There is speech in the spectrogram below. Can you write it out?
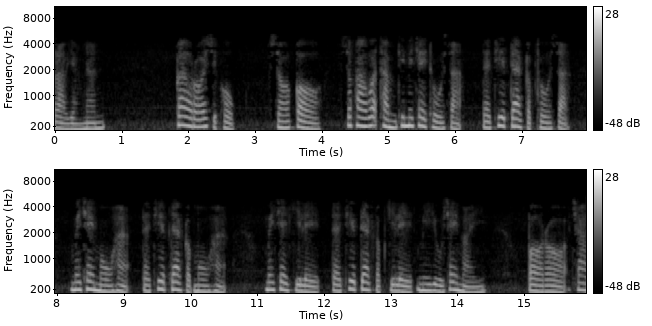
กล่าวอย่างนั้นเก้าร้อยสิบหกสกสภาวธรรมที่ไม่ใช่โทสะ แต่เทียบได้กับโทสะ ไม่ใช่โมหะ แต่เทียบได้กับโมหะ ไม่ใช่กิเลส แต่เทียบได้กับกิเลสมีอยู่ใช่ไหม ปรใช่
